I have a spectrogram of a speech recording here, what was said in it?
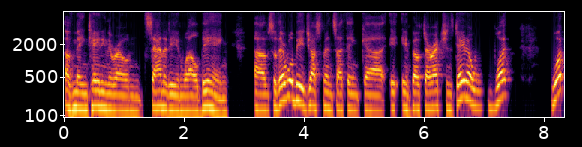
of maintaining their own sanity and well being. Uh, so there will be adjustments, I think, uh, in, in, both directions. Dana, what what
